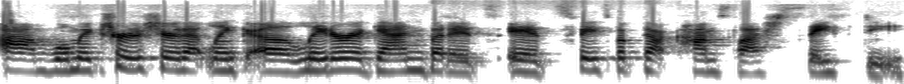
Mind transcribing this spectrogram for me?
Um, we'll make sure to share that link uh, later again, but it's it's facebook.com slash safety.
